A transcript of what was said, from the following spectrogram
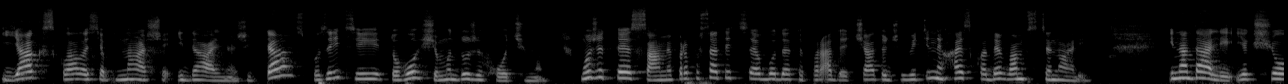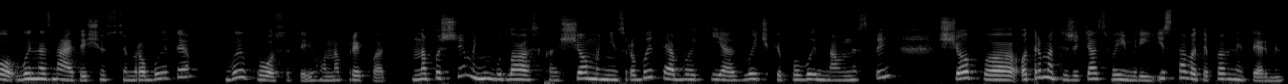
як склалося б наше ідеальне життя з позиції того, що ми дуже хочемо. Можете самі прописати це або дати поради чату GBT, нехай складе вам сценарій. І надалі, якщо ви не знаєте, що з цим робити, ви просите його, наприклад, напиши мені, будь ласка, що мені зробити, або які я звички повинна внести, щоб е, отримати життя своєї мрії, і ставити певний термін.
